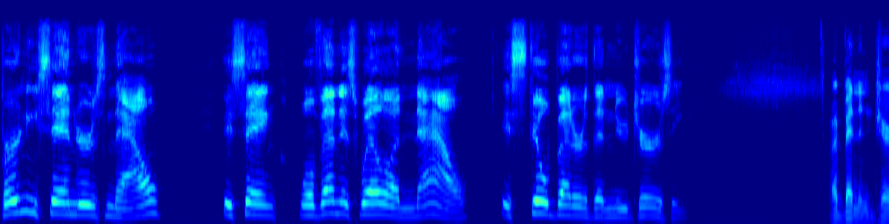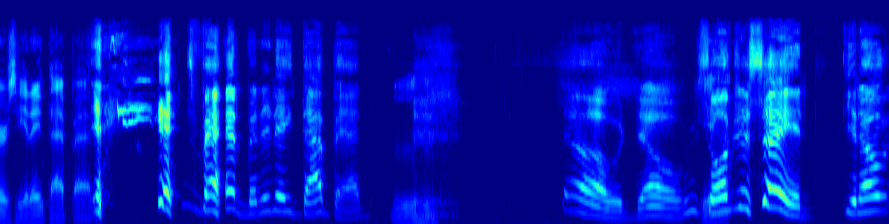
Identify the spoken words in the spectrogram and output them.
Bernie Sanders now is saying, well, Venezuela now is still better than New Jersey. I've been in New Jersey; it ain't that bad. it's bad, but it ain't that bad. Mhm. Oh no! So Yeah. I'm just saying, you know,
